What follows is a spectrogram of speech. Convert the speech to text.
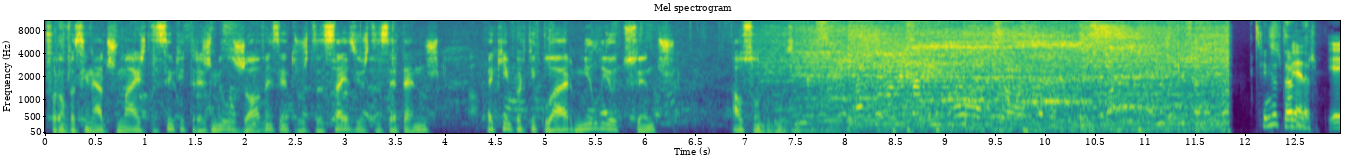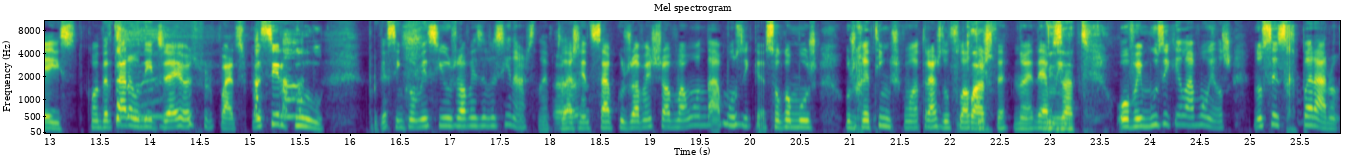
foram vacinados mais de 103 mil jovens entre os 16 e os 17 anos, aqui em particular 1.800 ao som de música. Tina Espera, Turner. é isso. Contrataram um DJ aos por partes para ser cool. Porque assim convenciam os jovens a vacinar-se, não é? Porque toda a gente sabe que os jovens só vão onde há música. São como os, os ratinhos que vão atrás do flautista, não é? Da Emily. Exato. Ouvem música e lá vão eles. Não sei se repararam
